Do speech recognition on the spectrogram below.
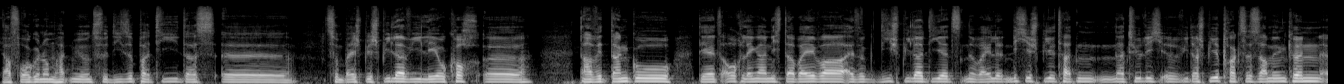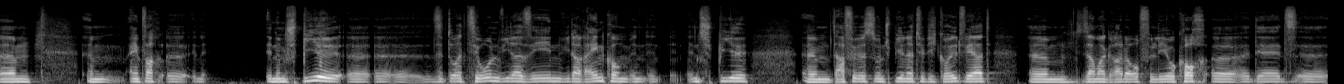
Ja, vorgenommen hatten wir uns für diese Partie, dass äh, zum Beispiel Spieler wie Leo Koch, äh, David Danko, der jetzt auch länger nicht dabei war, also die Spieler, die jetzt eine Weile nicht gespielt hatten, natürlich äh, wieder Spielpraxis sammeln können, ähm, ähm, einfach äh, in, in einem Spiel äh, äh, Situationen wieder sehen, wieder reinkommen in, in, ins Spiel. Ähm, dafür ist so ein Spiel natürlich Gold wert. Ähm, ich sag mal gerade auch für Leo Koch, äh, der jetzt äh,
